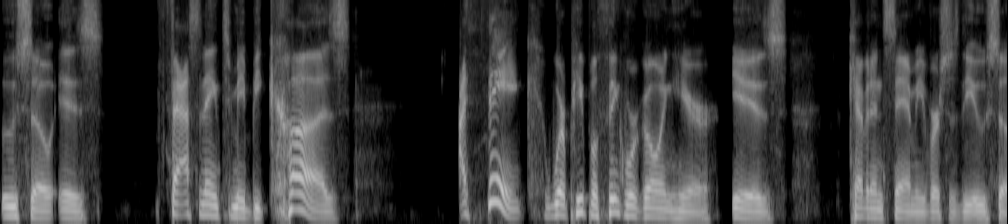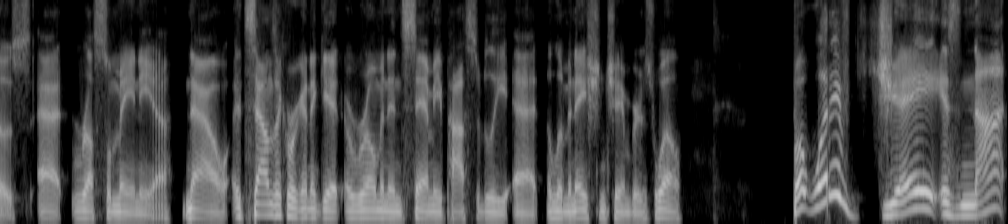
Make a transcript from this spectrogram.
Uso is fascinating to me because I think where people think we're going here is Kevin and Sami versus the Usos at WrestleMania. Now, it sounds like we're going to get a Roman and Sami possibly at Elimination Chamber as well. But what if Jey is not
